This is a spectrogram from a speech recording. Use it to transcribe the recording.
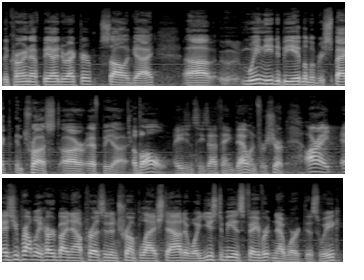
the current FBI director, solid guy. Uh, we need to be able to respect and trust our FBI. Of all agencies, I think that one for sure. All right, as you probably heard by now, President Trump lashed out at what used to be his favorite network this week.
